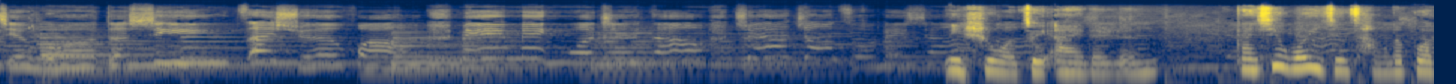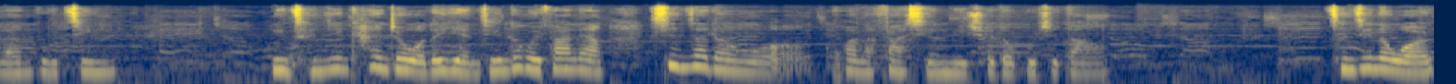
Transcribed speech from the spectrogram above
见我的心在喧哗。明明我知道，却装作没想。你是我最爱的人，感谢我已经藏得波澜不惊。你曾经看着我的眼睛都会发亮，现在的我换了发型，你却都不知道。曾经的我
